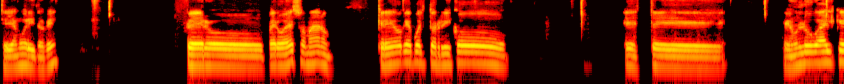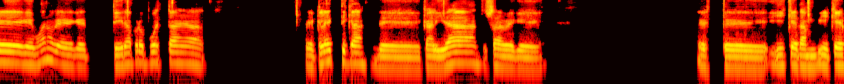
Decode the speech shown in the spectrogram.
Te llamo ahorita, ¿ok? Pero, pero eso, mano. Creo que Puerto Rico este, es un lugar que, bueno, que, que tira propuestas eclécticas, de calidad, tú sabes que este, y que también que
